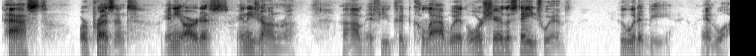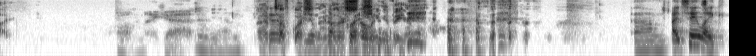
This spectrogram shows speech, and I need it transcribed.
past or present, any artist, any genre, um, if you could collab with or share the stage with, who would it be and why? Oh my god! Yeah. I have a tough question. I know there's questions. so many good um, I'd say like,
